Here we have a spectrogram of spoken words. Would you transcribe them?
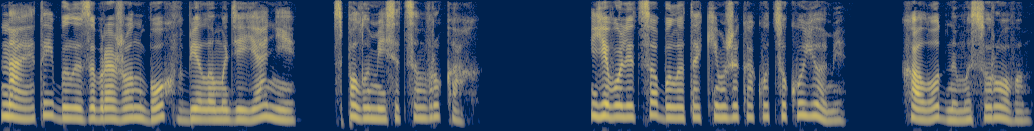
На этой был изображен бог в белом одеянии с полумесяцем в руках. Его лицо было таким же, как у Цукуйоми, холодным и суровым.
